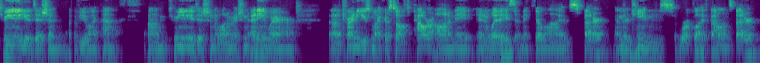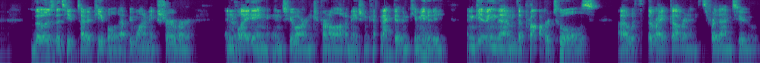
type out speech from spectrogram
community edition of UiPath, um, community edition of Automation Anywhere, uh, trying to use Microsoft Power Automate in ways mm-hmm. that make their lives better and their team's work life balance better. Those are the t- type of people that we want to make sure we're inviting into our internal automation connective and community and giving them the proper tools uh, with the right governance for them to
